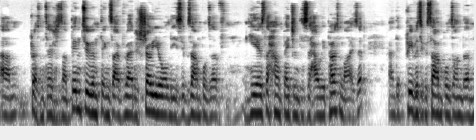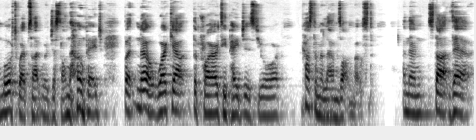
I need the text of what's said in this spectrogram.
um, presentations I've been to and things I've read show you all these examples of here's the homepage and this is how we personalize it. And the previous examples on the Morpht website were just on the homepage. But no, work out the priority pages your customer lands on most, and then start there.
